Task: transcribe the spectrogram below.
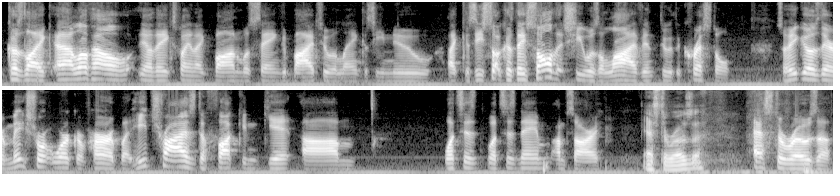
because like, and I love how you know they explain like Ban was saying goodbye to Elaine because he knew, like, because he saw, because they saw that she was alive in through the crystal, so he goes there, and makes short work of her, but he tries to fucking get um, what's his what's his name? I'm sorry, Estarossa. Estarossa.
